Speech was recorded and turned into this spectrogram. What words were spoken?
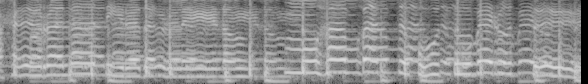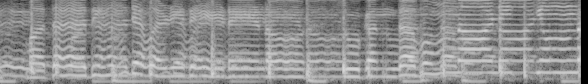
ബഹറല തിരതല്ലേണം മുഹബത്ത് പൂത്തുവരുത്ത് മതതിന്റെ വഴി തേടേണോ. സുഗന്ധവും നാണിക്കുന്ന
